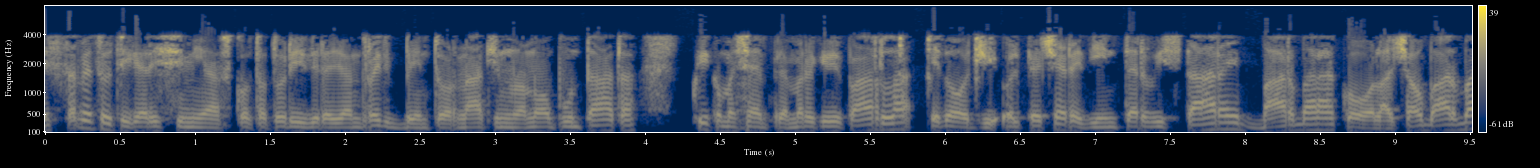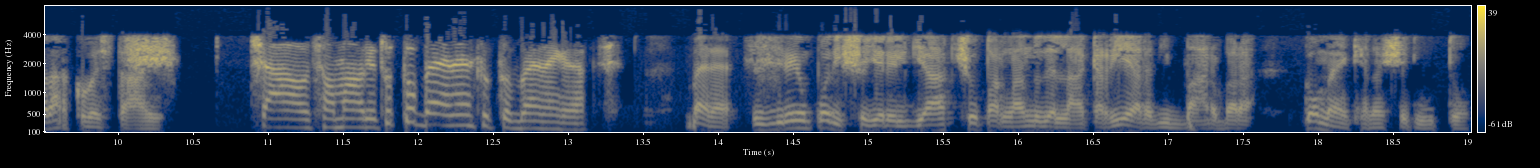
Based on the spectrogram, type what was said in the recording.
E salve a tutti carissimi ascoltatori di Radio Android, bentornati in una nuova puntata. Qui come sempre Mario che vi parla ed oggi ho il piacere di intervistare Barbara Cola. Ciao Barbara, come stai? Ciao, ciao Mario, tutto bene? Tutto bene, grazie. Bene, direi un po' di scegliere il ghiaccio parlando della carriera di Barbara. Com'è che nasce tutto?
